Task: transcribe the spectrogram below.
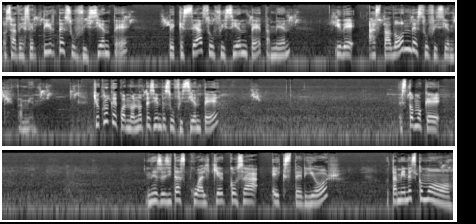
O sea, de sentirte suficiente, de que sea suficiente también y de hasta dónde es suficiente también. Yo creo que cuando no te sientes suficiente, es como que necesitas cualquier cosa exterior también es como,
